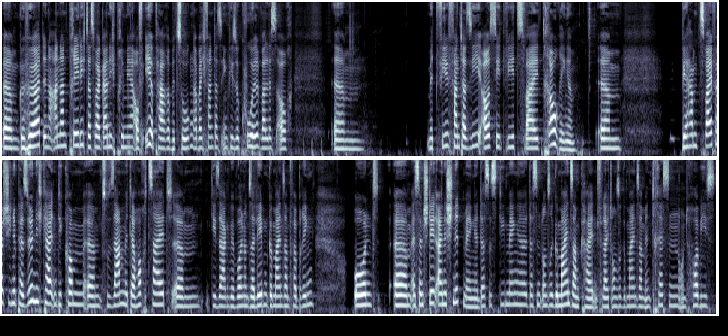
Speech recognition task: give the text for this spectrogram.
ähm, gehört in einer anderen Predigt. Das war gar nicht primär auf Ehepaare bezogen, aber ich fand das irgendwie so cool, weil es auch ähm, mit viel Fantasie aussieht wie zwei Trauringe. Ähm, wir haben zwei verschiedene Persönlichkeiten, die kommen ähm, zusammen mit der Hochzeit, ähm, die sagen, wir wollen unser Leben gemeinsam verbringen. Und ähm, es entsteht eine Schnittmenge. Das ist die Menge, das sind unsere Gemeinsamkeiten, vielleicht unsere gemeinsamen Interessen und Hobbys.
